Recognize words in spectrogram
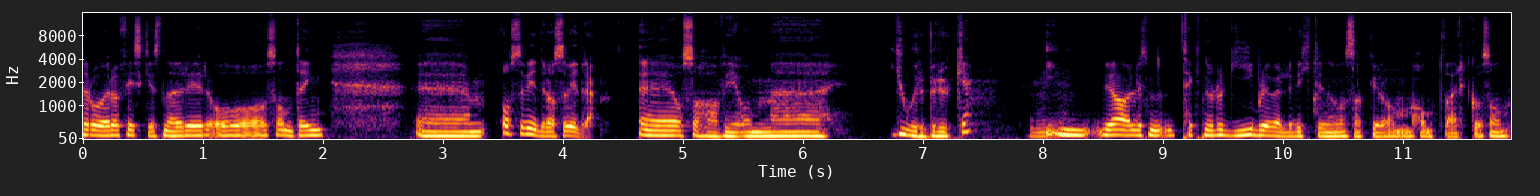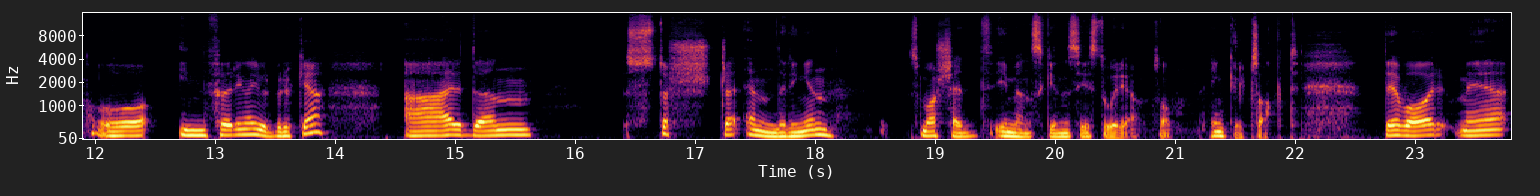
tråder og fiskesnører og sånne ting, eh, og så videre og så videre. Og så har vi om jordbruket. Vi har liksom, teknologi blir veldig viktig når man snakker om håndverk og sånn, og innføring av jordbruket er den største endringen som har skjedd i menneskenes historie, sånn enkelt sagt. Det var med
